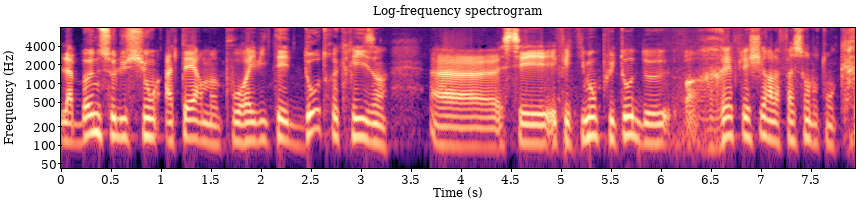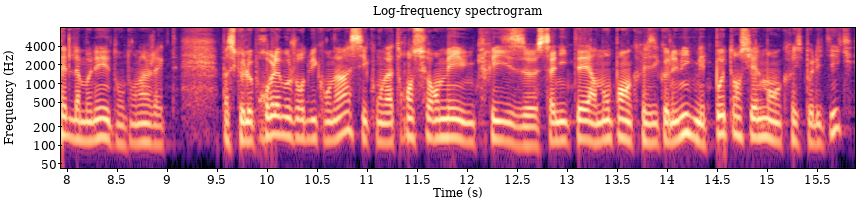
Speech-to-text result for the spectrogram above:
la, bonne solution à terme pour éviter d'autres crises euh, c'est effectivement plutôt de réfléchir à la façon dont on crée de la monnaie et dont on l'injecte. Parce que le problème aujourd'hui qu'on a, c'est qu'on a transformé une crise sanitaire non pas en crise économique, mais potentiellement en crise politique.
